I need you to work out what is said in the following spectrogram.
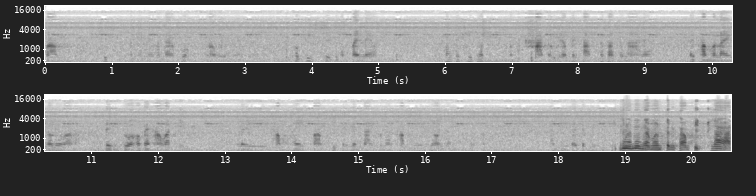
ความคิดในบรรดาพวกเราเองเนี่ยพวกที่สื่อออกไปแล้วเนี่ยเขาจะคิดว่ามันขาดออกจากเป็นศาสนาศาสนาแล้วไปทำอะไรก็เรียกว่าดึงตัวเขาไปหาวัดอีกเลยทำให้ความคิดในเรื่องด้านคุณธรรมนี้ย่อหย่อนลงอันนี้เราจะมีวิธีนั่นแหละมันเป็นความผิดพลาด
